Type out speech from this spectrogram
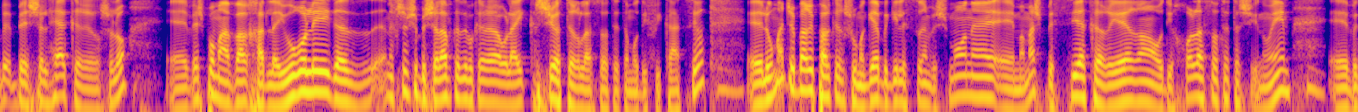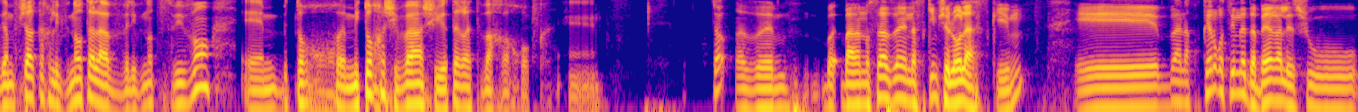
בשלהי הקריירה שלו, אה, ויש פה מעבר חד ליורוליג, אז אני חושב שבשלב כזה בקריירה אולי קשה יותר לעשות את המודיפיקציות. אה, לעומת ג'בארי פארקר, שהוא מגיע בגיל 28, ממש בשיא הקריירה, עוד יכול לעשות את השינויים, וגם אפשר כך לבנות עליו ולבנות סביבו, בתוך, מתוך חשיבה שהיא יותר לטווח רחוק. טוב, אז אה, בנושא הזה נסכים שלא להסכים. אה, ואנחנו כן רוצים לדבר על איזשהו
